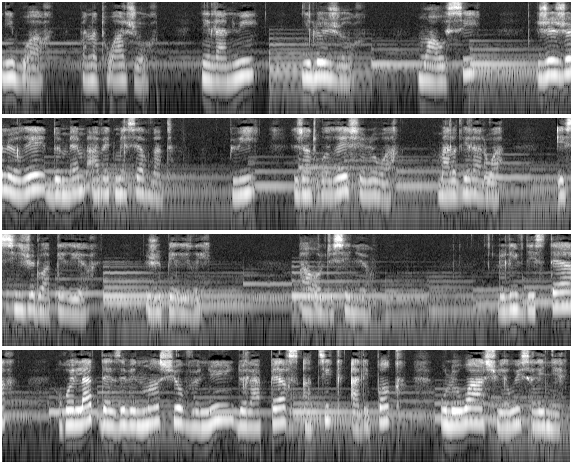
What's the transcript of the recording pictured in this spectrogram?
ni boire pendant trois jours, ni la nuit, ni le jour. Moi aussi, je jeûnerai de même avec mes servantes. Puis j'entrerai chez le roi, malgré la loi, et si je dois périr, je périrai. Parole du Seigneur. Le livre d'Esther relate des événements survenus de la Perse antique à l'époque où le roi Assuérus régnait.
